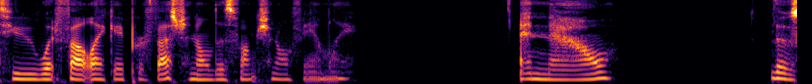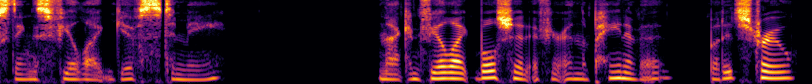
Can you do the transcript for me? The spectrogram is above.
to what felt like a professional dysfunctional family. And now those things feel like gifts to me. And that can feel like bullshit if you're in the pain of it, but it's true.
